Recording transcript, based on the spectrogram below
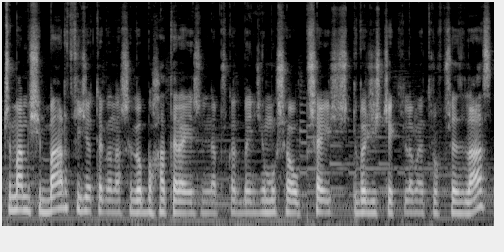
czy mamy się martwić o tego naszego bohatera, jeżeli na przykład będzie musiał przejść 20 km przez las,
